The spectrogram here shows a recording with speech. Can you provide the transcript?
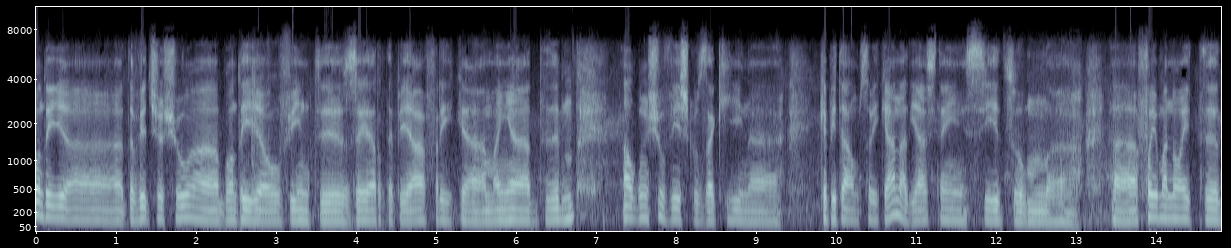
Bom dia, David Joshua. Bom dia, ouvintes RDP África. Amanhã de alguns chuviscos aqui na capital moçambicana. Aliás, tem sido uh, uh, foi uma noite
